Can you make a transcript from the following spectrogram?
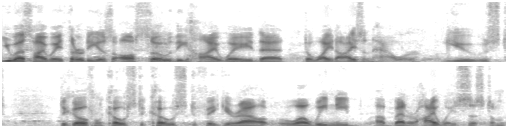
U.S. Highway 30 is also the highway that Dwight Eisenhower used to go from coast to coast to figure out, well, we need a better highway system.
